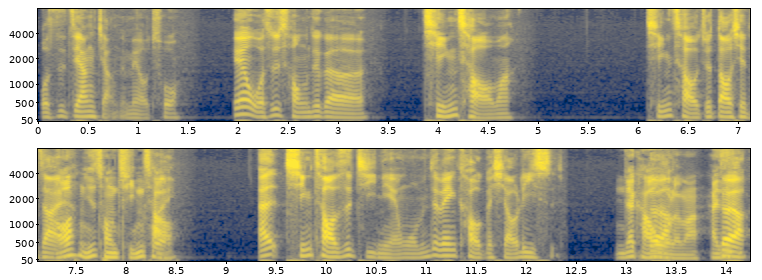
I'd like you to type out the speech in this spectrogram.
我是这样讲的，没有错。因为我是从这个秦朝嘛，秦朝就到现在。哦，你是从秦朝？哎，秦朝是几年？我们这边考个小历史。你在考我了吗？还是？对啊。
